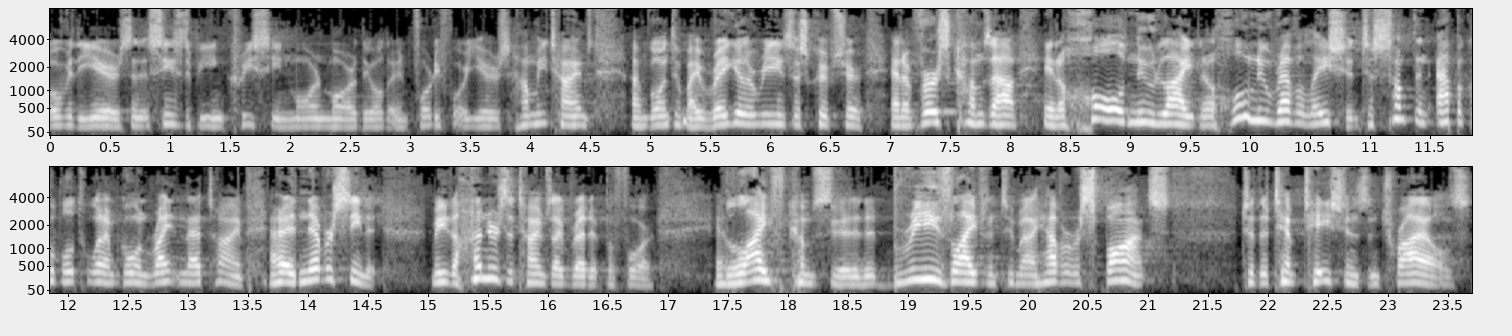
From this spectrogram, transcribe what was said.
over the years, and it seems to be increasing more and more the older in 44 years. How many times I'm going through my regular readings of Scripture, and a verse comes out in a whole new light and a whole new revelation to something applicable to what I'm going right in that time. And I had never seen it. Maybe the hundreds of times I've read it before. And life comes to it, and it breathes life into me. I have a response to the temptations and trials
